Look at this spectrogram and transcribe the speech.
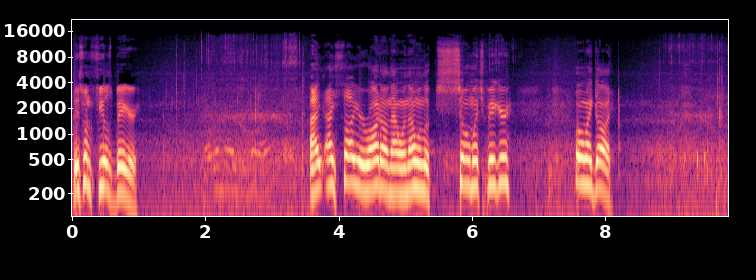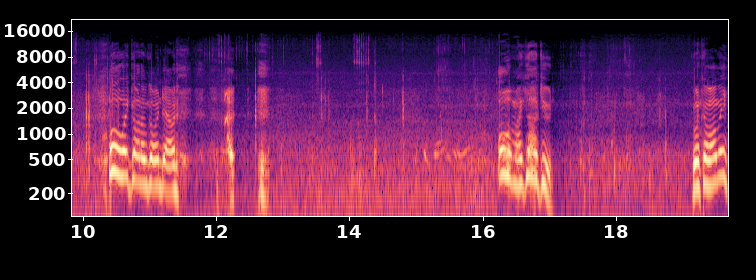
This one feels bigger. I, I saw your rod on that one. That one looked so much bigger. Oh my god. Oh my god, I'm going down. oh my god, dude. You wanna come on me?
